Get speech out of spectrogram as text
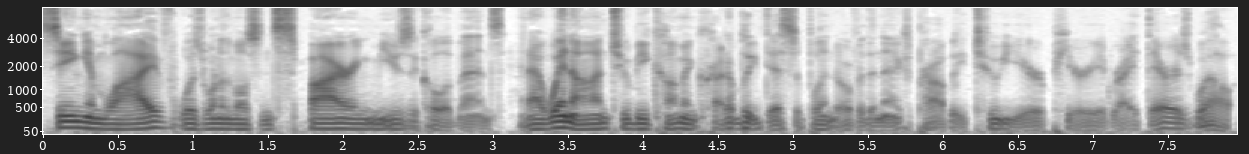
Seeing him live was one of the most inspiring musical events, and I went on to become incredibly disciplined over the next probably two year period right there as well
